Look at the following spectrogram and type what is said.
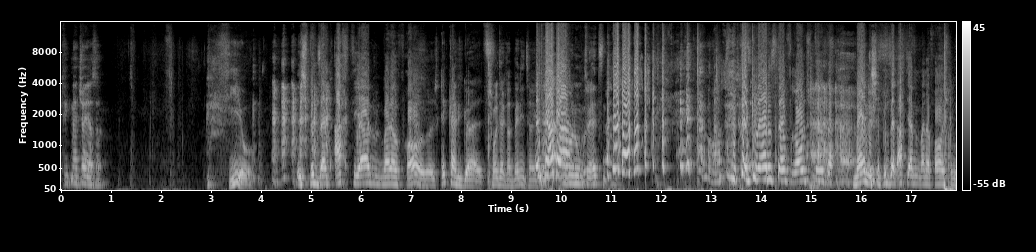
kriegt mehr Chayasa? Fio. Ich bin seit acht Jahren mit meiner Frau. Ich krieg keine Girls. Ich wollte ja gerade Benny zeigen. Einfach nur um zu hetzen. Erklär das der Frau später. Nein, ich bin seit acht Jahren mit meiner Frau. Ich bin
